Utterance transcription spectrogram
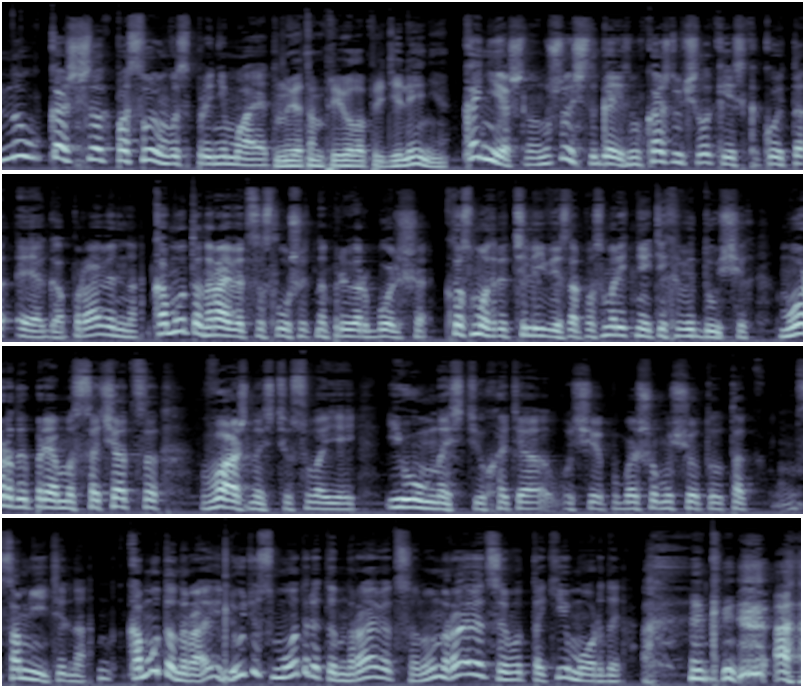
Ну, каждый человек по-своему воспринимает. Ну, я там привел определение. Конечно, ну что значит эгоизм? У каждого человека есть какое-то эго, правильно? Кому-то нравится слушать, например, больше. Кто смотрит телевизор, посмотреть на этих ведущих. Морды прямо сочатся важностью своей и умностью, хотя вообще по большому счету так сомнительно. Кому-то нравится, люди смотрят, им нравится, ну нравятся им вот такие морды. А,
